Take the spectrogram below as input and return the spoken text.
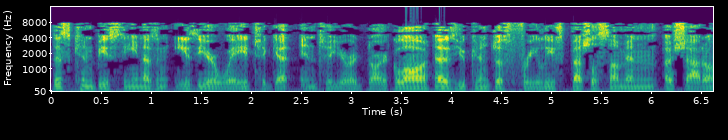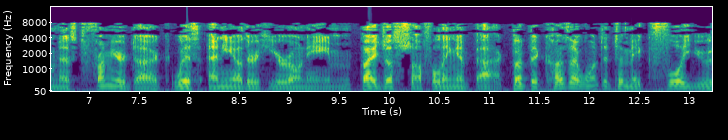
this can be seen as an easier way to get into your Dark Law, as you can just freely special summon a Shadow Mist from your deck with any other hero name by just shuffling it back. But because I wanted to make full use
